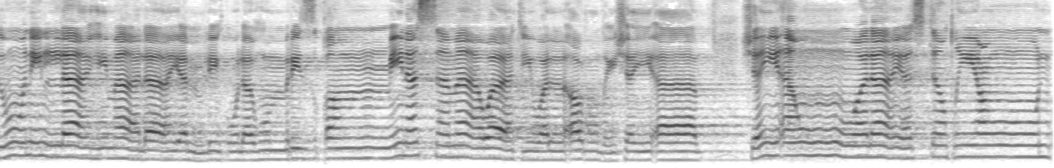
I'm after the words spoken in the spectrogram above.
دون الله ما لا يملك لهم رزقا من السماوات والأرض شيئا شيئا ولا يستطيعون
